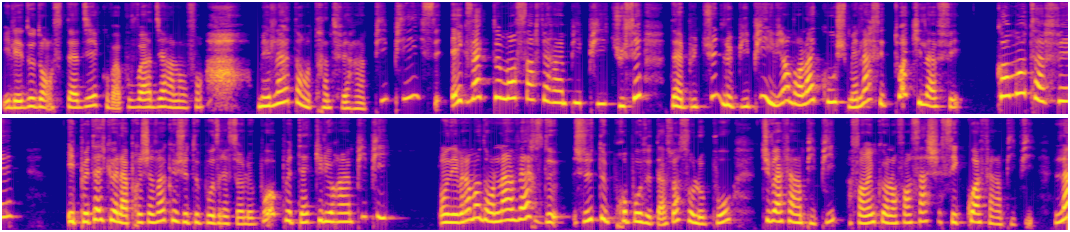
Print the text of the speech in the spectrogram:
Il est dedans, c'est-à-dire qu'on va pouvoir dire à l'enfant oh, "Mais là, t'es en train de faire un pipi, c'est exactement ça faire un pipi. Tu sais, d'habitude le pipi il vient dans la couche, mais là c'est toi qui l'as fait. Comment t'as fait? Et peut-être que la prochaine fois que je te poserai sur le pot, peut-être qu'il y aura un pipi. On est vraiment dans l'inverse de je te propose de t'asseoir sur le pot, tu vas faire un pipi, sans même que l'enfant sache c'est quoi faire un pipi. Là,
